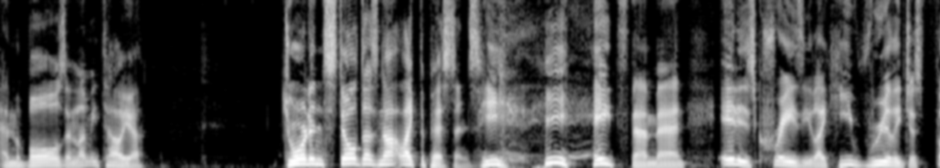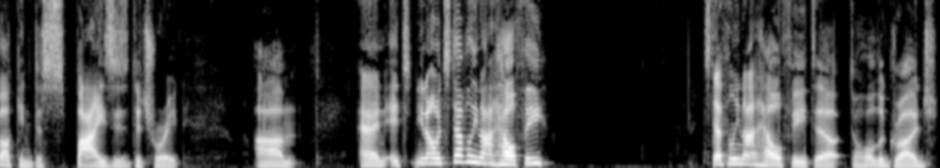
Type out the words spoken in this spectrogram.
and the Bulls. And let me tell you, Jordan still does not like the Pistons. He he hates them, man. It is crazy. Like he really just fucking despises Detroit. Um And it's you know, it's definitely not healthy. It's definitely not healthy to to hold a grudge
